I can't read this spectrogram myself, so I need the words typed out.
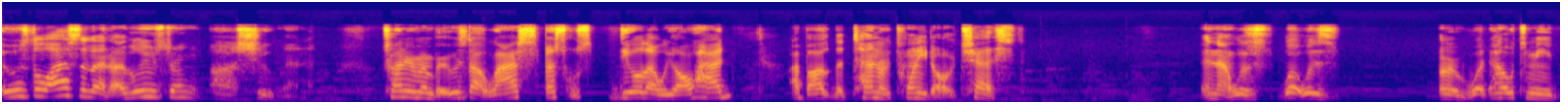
It was the last event. I believe it was during. Ah, shoot, man. I'm trying to remember. It was that last special deal that we all had I bought the 10 or 20 dollar chest. And that was what was or what helped me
